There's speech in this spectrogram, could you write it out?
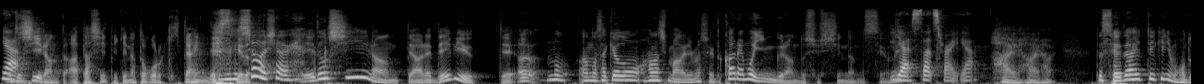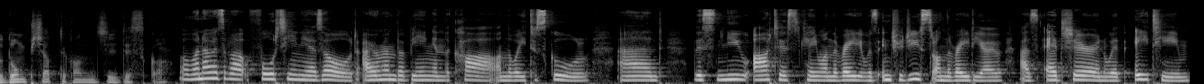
エド・シーランとアタシ的なところ聞きたいんですけど、sure, sure. エド・シーランってあれデビューって、あ、の、あの、先ほどの話もありましたけど、彼もイングランド出身なんですよね。Yes, that's right, yeah. はいはいはい。で、世代的にも本当ドンピシャって感じですか Well, when I was about 14 years old, I remember being in the car on the way to school, and this new artist came on the radio, was introduced on the radio as Ed Sheeran with A Team.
